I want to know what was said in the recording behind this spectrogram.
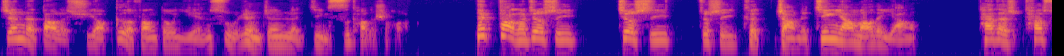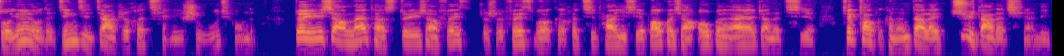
真的到了需要各方都严肃、认真、冷静思考的时候了。TikTok 就是一，就是一，就是一颗长着金羊毛的羊，它的它所拥有的经济价值和潜力是无穷的。对于像 Meta，对于像 Face，就是 Facebook 和其他一些，包括像 OpenAI 这样的企业。TikTok 可能带来巨大的潜力，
